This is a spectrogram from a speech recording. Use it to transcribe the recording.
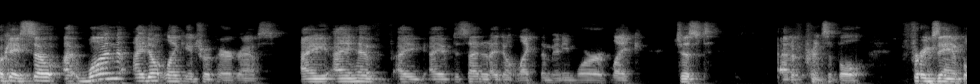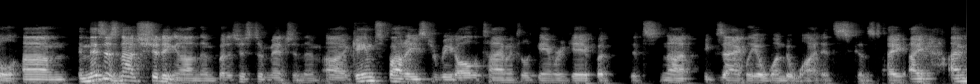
okay, so uh, one, I don't like intro paragraphs. I, I have I, I have decided I don't like them anymore. Like just out of principle. For example, um, and this is not shitting on them, but it's just to mention them. Uh, GameSpot I used to read all the time until Gamergate, but it's not exactly a one to one. It's because I, I I'm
